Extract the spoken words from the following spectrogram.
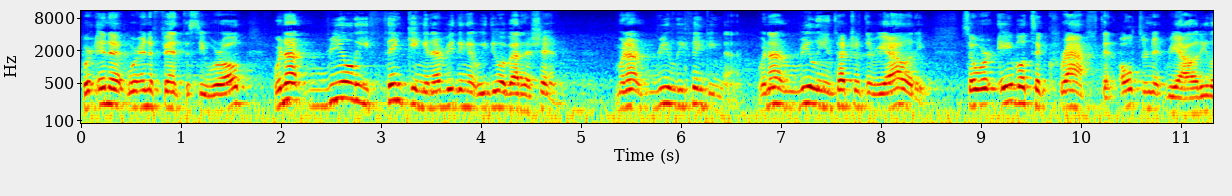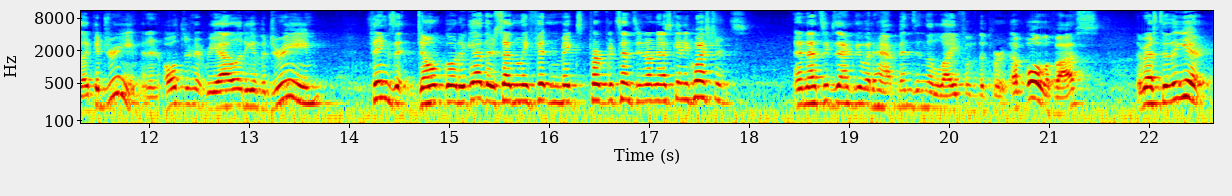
we're in a we're in a fantasy world. We're not really thinking in everything that we do about Hashem. We're not really thinking that. We're not really in touch with the reality. So we're able to craft an alternate reality like a dream. And an alternate reality of a dream, things that don't go together suddenly fit and makes perfect sense. You don't ask any questions. And that's exactly what happens in the life of the per- of all of us the rest of the year.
